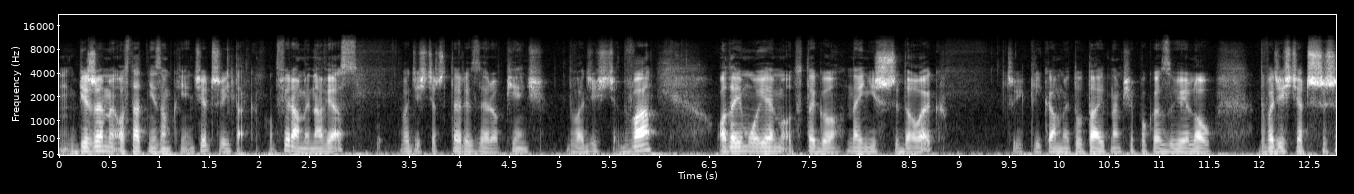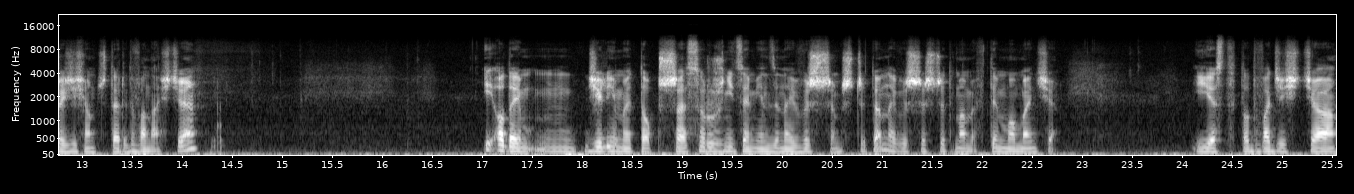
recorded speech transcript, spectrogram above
Bierzemy ostatnie zamknięcie, czyli tak, otwieramy nawias. 24,05,22, odejmujemy od tego najniższy dołek, czyli klikamy tutaj, nam się pokazuje low 23,64,12 i dzielimy to przez różnicę między najwyższym szczytem. Najwyższy szczyt mamy w tym momencie. I jest to 20, haj,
